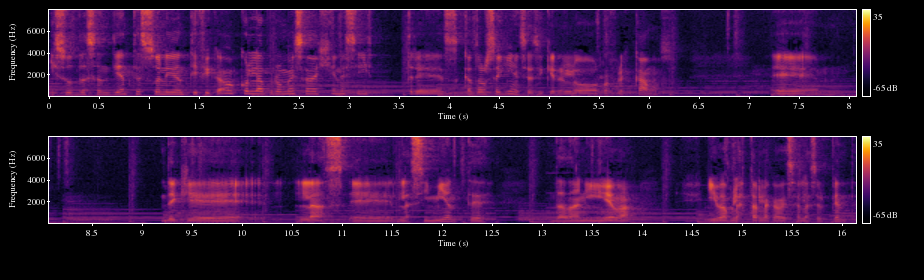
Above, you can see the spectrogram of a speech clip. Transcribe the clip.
y sus descendientes son identificados con la promesa de Génesis 3, 14, 15, si quieren lo refrescamos. Eh, de que las, eh, la simiente de Adán y Eva eh, iba a aplastar la cabeza de la serpiente.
